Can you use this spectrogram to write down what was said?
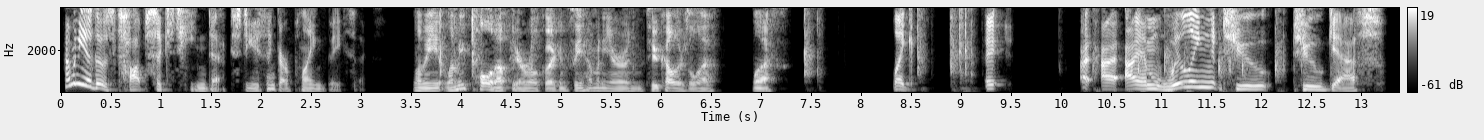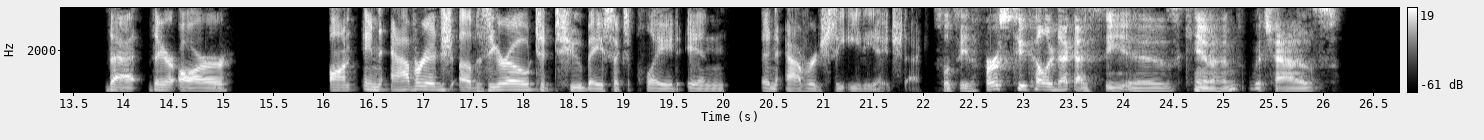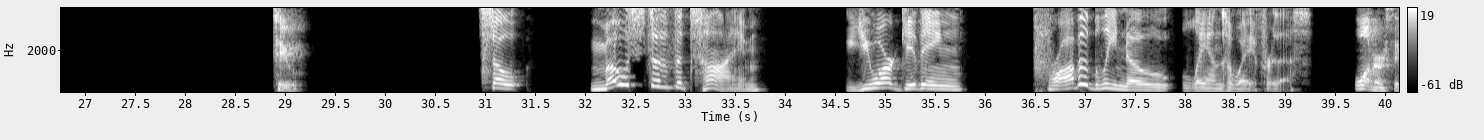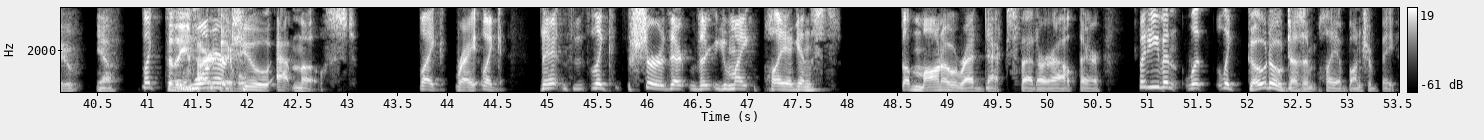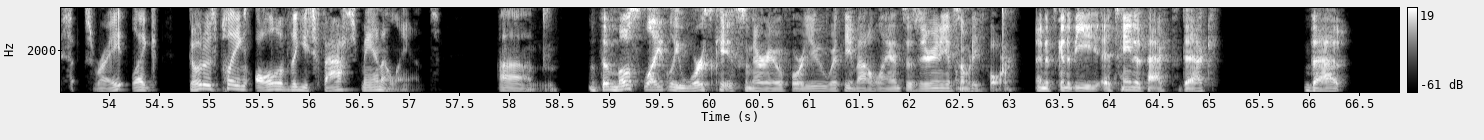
How many of those top sixteen decks do you think are playing basics? Let me let me pull it up here real quick and see how many are in two colors left less. Like, it, I, I I am willing to to guess that there are on an average of zero to two basics played in an average CEDH deck. So let's see. The first two color deck I see is Kinnan, which has two. So most of the time, you are giving probably no lands away for this. One or two. Yeah. Like To the entire one or table. two at most. Like right, like there, like sure, there, there you might play against the mono red decks that are out there, but even li- like Godo doesn't play a bunch of basics, right? Like Godo's playing all of these fast mana lands. Um, The most likely worst case scenario for you with the amount of lands is you're going to give somebody four, and it's going to be a Tainted Pact deck that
